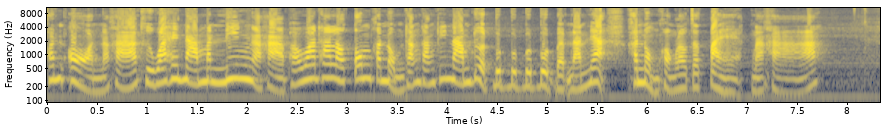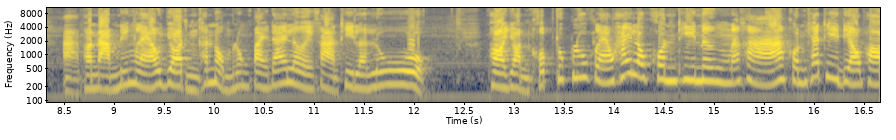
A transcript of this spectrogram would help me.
ค่อนอ่อนนะคะ คือว่าให้น้ำมันนิ่งอะค่ะ เพราะว่าถ้าเราต้มขนมทั้งๆทที่น้ำเดือดบุดๆๆแบบนั้นเนี่ยขนมของเราจะแตกนะคะอ่าพอน้ำนิ่งแล้วหย่อนขนมลงไปได้เลยค่ะ ทีละลูก พอหย่อนครบทุกลูกแล้วให้เราคนทีหนึ่งนะคะ คนแค่ทีเดียวพอ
